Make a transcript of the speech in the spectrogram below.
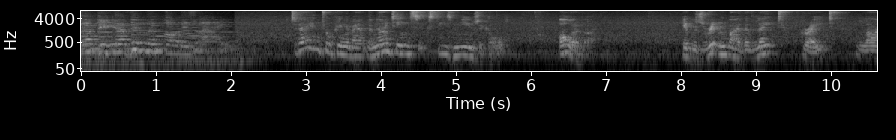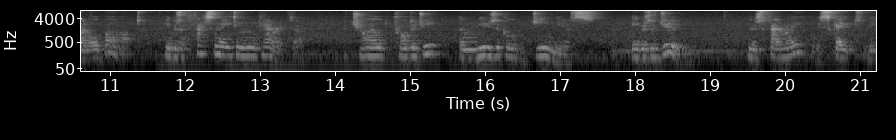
gonna be a villain all his life. Today I'm talking about the 1960s musical Oliver. It was written by the late, great Lionel Bart. He was a fascinating character, a child prodigy and musical genius. He was a Jew whose family escaped the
